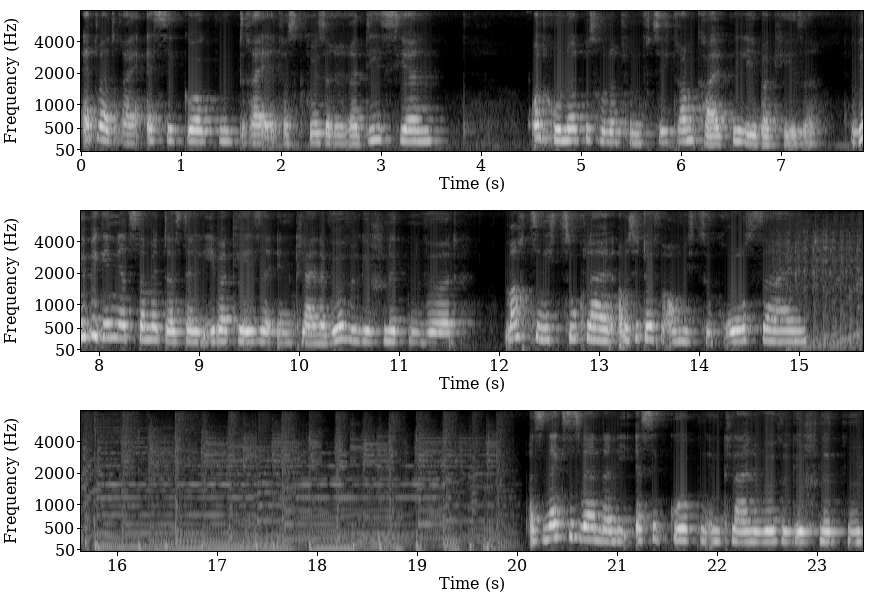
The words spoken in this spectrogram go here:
etwa 3 Essiggurken, 3 etwas größere Radieschen und 100 bis 150 Gramm kalten Leberkäse. Wir beginnen jetzt damit, dass der Leberkäse in kleine Würfel geschnitten wird. Macht sie nicht zu klein, aber sie dürfen auch nicht zu groß sein. Als nächstes werden dann die Essiggurken in kleine Würfel geschnitten.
